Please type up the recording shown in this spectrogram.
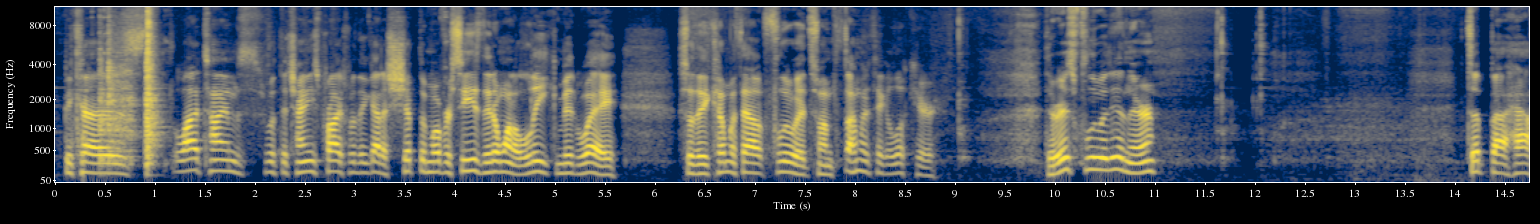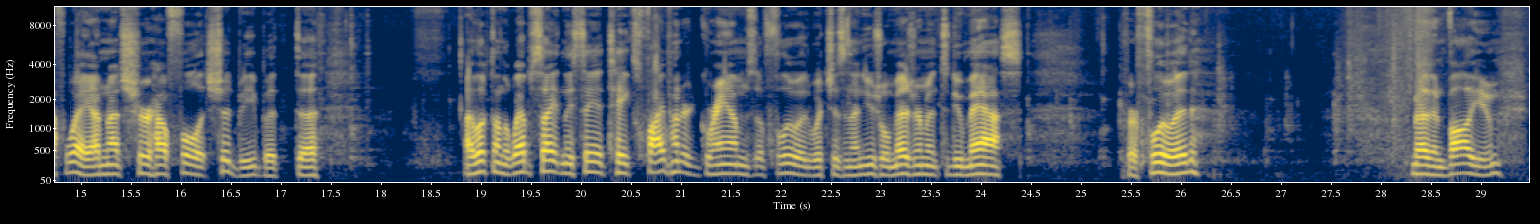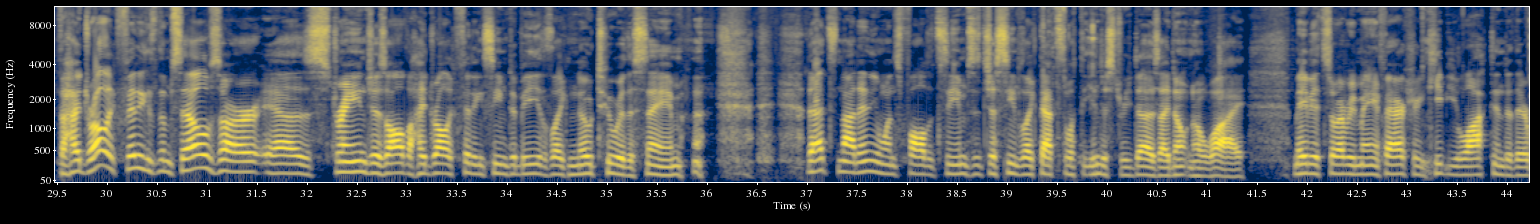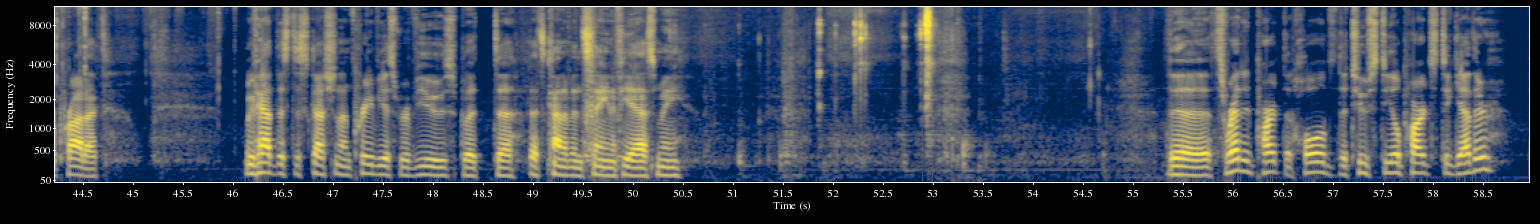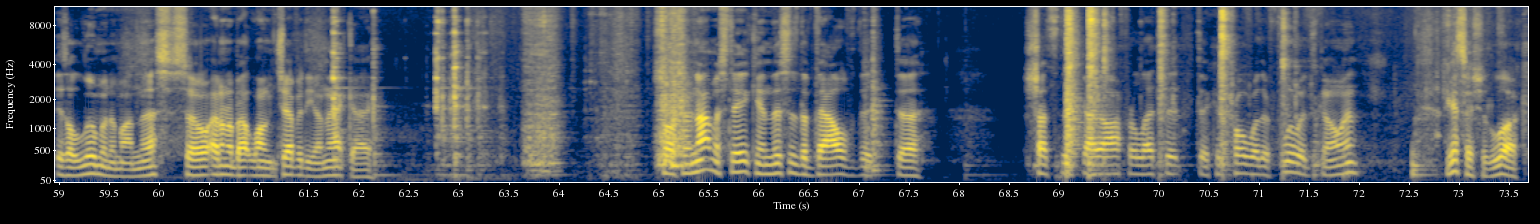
Because a lot of times with the Chinese products where they got to ship them overseas, they don't want to leak midway. So they come without fluid. So I'm, I'm going to take a look here. There is fluid in there. It's up about halfway. I'm not sure how full it should be, but uh, I looked on the website and they say it takes 500 grams of fluid, which is an unusual measurement to do mass for fluid rather than volume. The hydraulic fittings themselves are as strange as all the hydraulic fittings seem to be. It's like no two are the same. that's not anyone's fault, it seems. It just seems like that's what the industry does. I don't know why. Maybe it's so every manufacturer can keep you locked into their product. We've had this discussion on previous reviews, but uh, that's kind of insane if you ask me. The threaded part that holds the two steel parts together is aluminum on this, so I don't know about longevity on that guy. If I'm not mistaken, this is the valve that uh, shuts this guy off or lets it to control where the fluid's going. I guess I should look.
